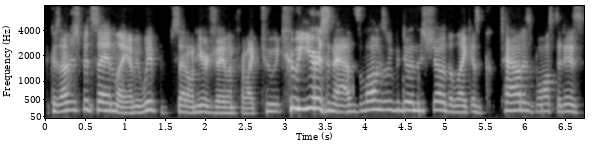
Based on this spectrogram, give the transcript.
because I've just been saying like I mean we've said on here Jalen for like two two years now as long as we've been doing this show that like as talented as Boston is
